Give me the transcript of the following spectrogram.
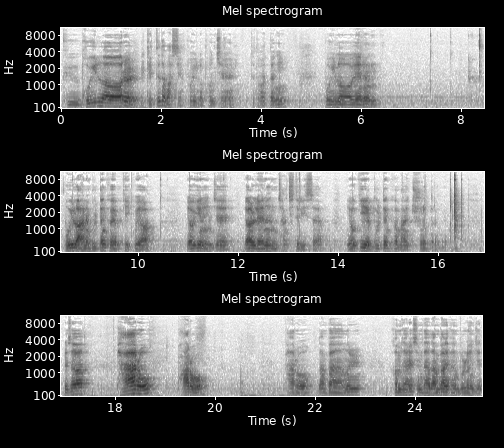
그 보일러를 이렇게 뜯어봤어요 보일러 본체를. 뜯어봤더니 보일러에는 보일러 안에 물탱크가 이렇게 있고요. 여기는 이제 열 내는 장치들이 있어요 여기에 물탱크가 많이 줄었더라고요 그래서 바로 바로 바로 난방을 검사를 했습니다. 난방에서는 물론 이제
